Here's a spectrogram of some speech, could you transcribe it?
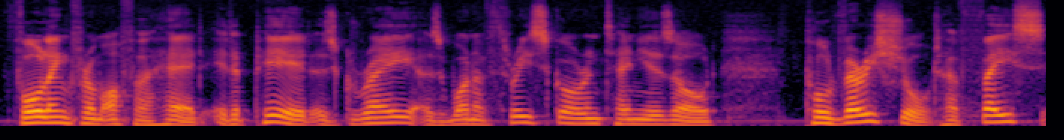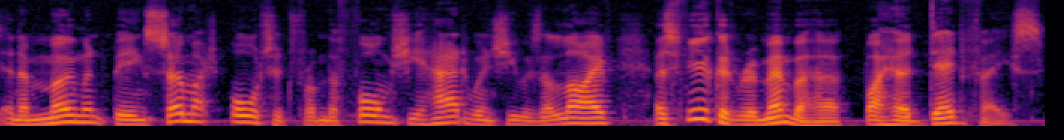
falling from off her head, it appeared as grey as one of threescore and ten years old, pulled very short, her face in a moment being so much altered from the form she had when she was alive as few could remember her by her dead face.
